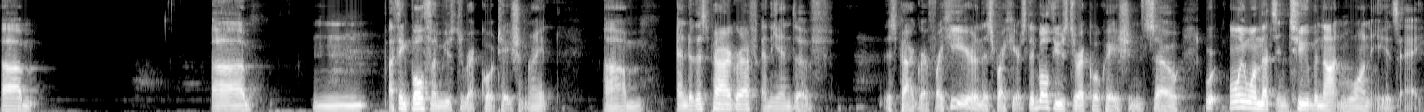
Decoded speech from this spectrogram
Um, uh, mm, I think both of them use direct quotation, right? Um, end of this paragraph and the end of this paragraph right here and this right here. So they both use direct quotation. So we're, only one that's in two but not in one is A.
